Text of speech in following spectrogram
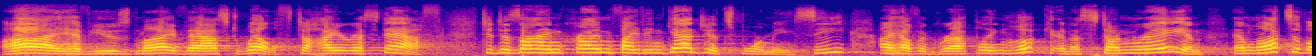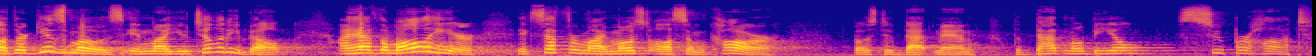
I have used my vast wealth to hire a staff to design crime fighting gadgets for me. See, I have a grappling hook and a stun ray and, and lots of other gizmos in my utility belt. I have them all here, except for my most awesome car, boasted Batman. The Batmobile, super hot.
